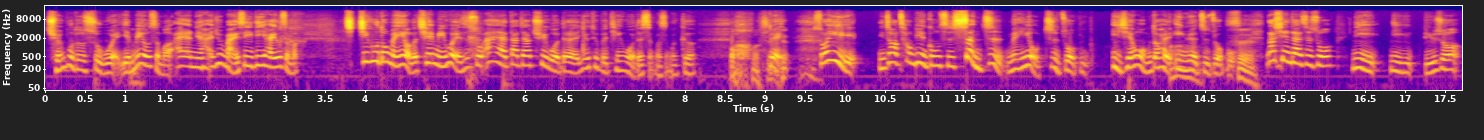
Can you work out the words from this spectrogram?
全部都是数位，也没有什么。哎呀，你还去买 CD，还有什么？几乎都没有了，签名会也是说，哎呀，大家去我的 YouTube 听我的什么什么歌。哦，对，所以你知道，唱片公司甚至没有制作部，以前我们都还有音乐制作部。是。那现在是说，你你比如说，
